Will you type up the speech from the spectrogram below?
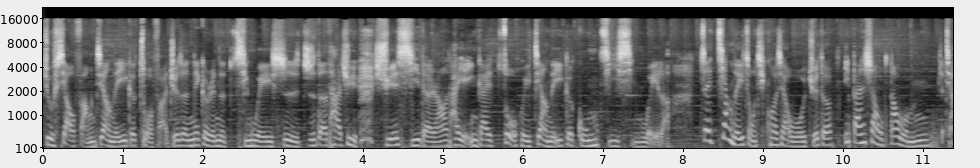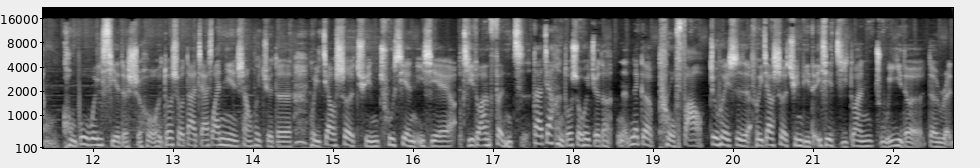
就效仿这样的一个做法，觉得那个人的行为是值得他去学习的，然后他也应该做回这样的一个攻击行为了。在这样的一种情况下，我觉得一般上当我们讲恐怖威胁的时候，很多时候大家观念上会觉得回教社群。出现一些极端分子，大家很多时候会觉得那那个 profile 就会是回教社群里的一些极端主义的的人，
